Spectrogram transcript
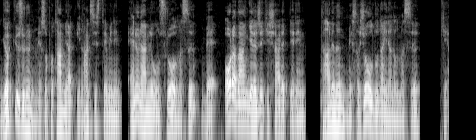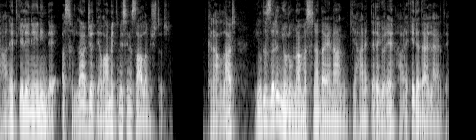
Gökyüzünün Mezopotamya inanç sisteminin en önemli unsuru olması ve oradan gelecek işaretlerin Tanrı'nın mesajı olduğuna inanılması, kehanet geleneğinin de asırlarca devam etmesini sağlamıştır. Krallar, yıldızların yorumlanmasına dayanan kehanetlere göre hareket ederlerdi.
